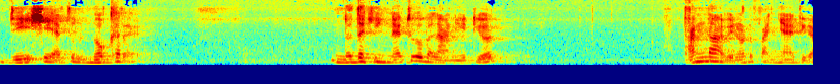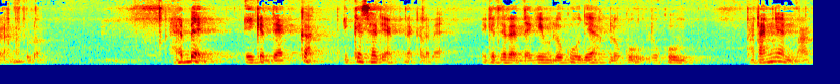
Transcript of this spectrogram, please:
ද්වේෂය ඇතුල් නොකර නොදකින් නැතුව බලන්න හිටියොත් තණ්හා වෙනකොට පඤ්ඤායති කරන්න පුළුවන්. හැබැයි ඒක දැක්කත් එක සැරයක් දැකලා බෑ. එක සැරයක් දැකීම ලොකු දෙයක් ලොකු ලොකු පටන් ගන්නවක්.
